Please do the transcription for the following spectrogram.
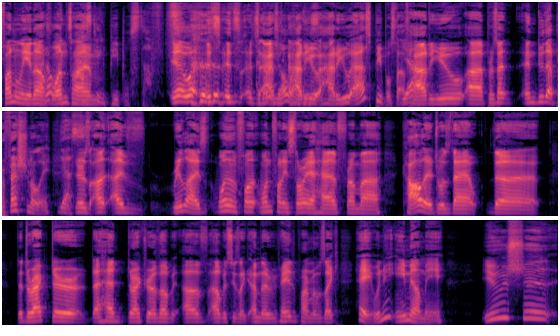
funnily I enough, one like time. asking people stuff. Yeah, well, it's it's it's I ask, know, how do you how do you ask people stuff? Yeah. How do you uh, present and do that professionally? Yes. There's uh, I've realized one fun, one funny story I have from uh, college was that the the director, the head director of LB, of LBC's like MWPA department was like, "Hey, when you email me, you should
